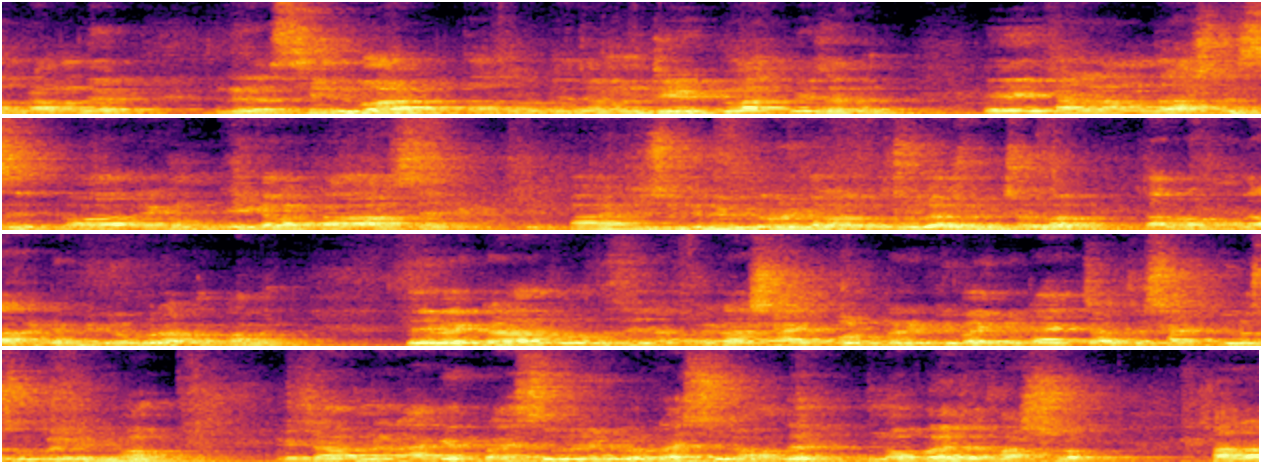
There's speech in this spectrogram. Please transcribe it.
এখন আমাদের সিলভার রেড পেয়ে যাবেন এই কালার আমাদের আসতেছে এখন এই কালারটা আর ভিতরে ওই চলে আসবে তারপর আরেকটা ভিডিও করে আপনারা পাবেন। তো এই বলতেছি, এটা ষাট কিলো এটা আপনার আগের প্রাইস ছিল রেগুলার প্রাইস ছিল আমাদের নব্বই হাজার পাঁচশো। সারা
